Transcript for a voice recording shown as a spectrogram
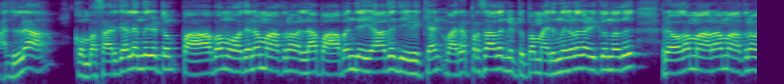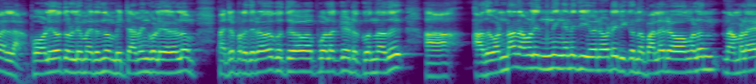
അല്ല കുമ്പസാരിച്ചാൽ എന്ത് കിട്ടും? പാപമോചനം മാത്രമല്ല പാപം ചെയ്യാതെ ജീവിക്കാൻ വരപ്രസാദം കിട്ടും. ഇപ്പം മരുന്നുകൾ കഴിക്കുന്നത് രോഗം മാറാൻ മാത്രമല്ല. പോളിയോ തുള്ളി മരുന്നും വിറ്റാമിൻ ഗുളികകളും മറ്റ് പ്രതിരോധ കുത്തിവയ്പ്പുകളൊക്കെ എടുക്കുന്നത് ആ, അതുകൊണ്ടാണ് നമ്മൾ ഇന്നിങ്ങനെ ജീവനോടെ ഇരിക്കുന്നത് പല രോഗങ്ങളും നമ്മളെ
